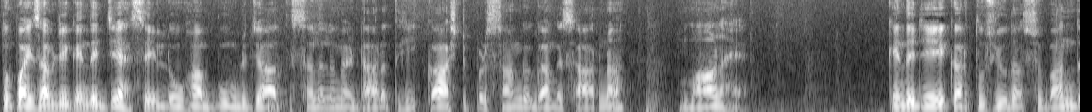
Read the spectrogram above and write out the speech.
ਤੋ ਭਾਈ ਸਾਹਿਬ ਜੀ ਕਹਿੰਦੇ, ਜੈਸੇ ਲੋਹਾ ਬੂੜ ਜਾਤ ਸਲਲ ਮੈਂ ਡਾਰਤ, ਹੀ ਕਾਸ਼ਟ ਪ੍ਰਸੰਗ ਗੰਗ ਸਾਰਨਾ ਮਾਣ ਹੈ। ਕਹਿੰਦੇ ਜੇਕਰ ਤੁਸੀਂ ਉਹਦਾ ਸਬੰਧ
